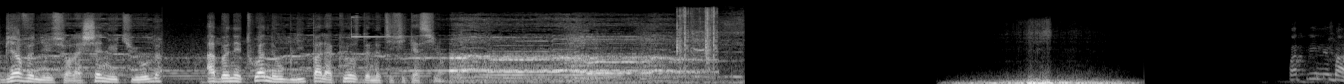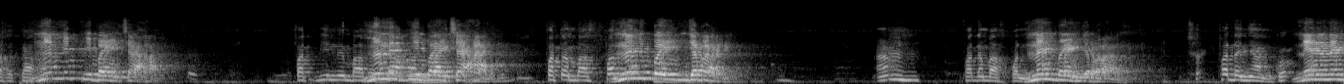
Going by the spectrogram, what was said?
Bienvenue sur la chaîne YouTube. Abonnez-toi, n'oublie pas la clause de notification. na nit ñi bàyyi caaxaan na nit ñi bàyyi caaxaan nañu bàyyi njabar bi nañ bàyyi njabar bi fada ñaan ko nee na nañ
